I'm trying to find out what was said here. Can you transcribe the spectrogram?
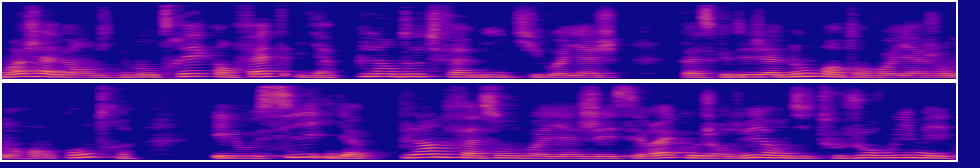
Moi, j'avais envie de montrer qu'en fait, il y a plein d'autres familles qui voyagent. Parce que déjà, nous, quand on voyage, on en rencontre. Et aussi, il y a plein de façons de voyager. C'est vrai qu'aujourd'hui, on dit toujours, oui, mais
